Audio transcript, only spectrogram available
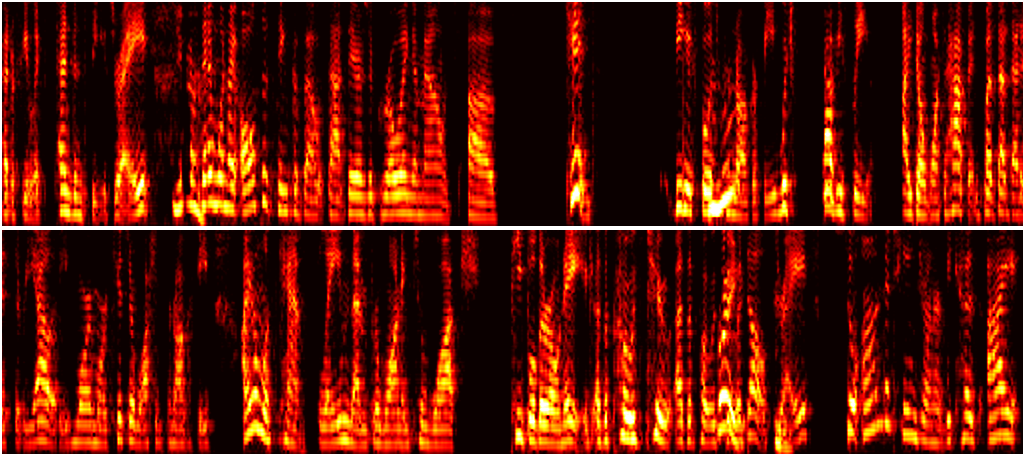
pedophilic tendencies, right? Yeah. then when I also think about that, there's a growing amount of kids being exposed Mhm. to pornography, which Yeah. obviously I don't want to happen, but that that is the reality. More and more kids are watching pornography. I almost can't blame them for wanting to watch people their own age as opposed to as opposed Right. to adults, Mm. right? So on the teen genre, because I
